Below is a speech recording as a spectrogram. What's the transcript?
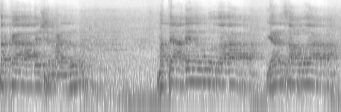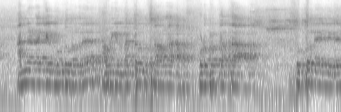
ಸರ್ಕಾರ ಆದೇಶ ಮಾಡಿದರು. ಮತ್ತು ಅದೇ ನೌಕರದಾರ ಎರಡು ಸಾವಿರದ ಹನ್ನೆರಡಕ್ಕೆ ಮುಂದುವರೆದ್ರೆ ಅವರಿಗೆ ಮತ್ತೊಂದು ಸಾವಿರ ಕೊಡಬೇಕಂತ ಸುತ್ತೋಲೆಯಲ್ಲಿದೆ.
